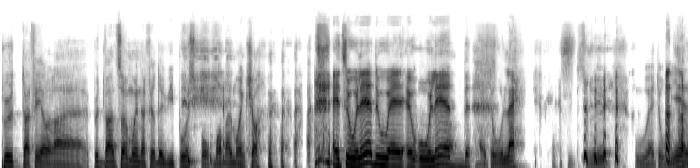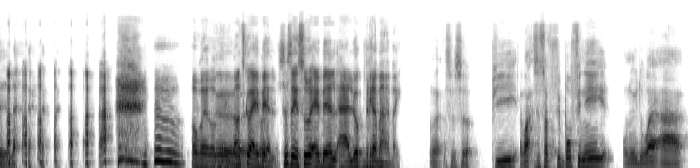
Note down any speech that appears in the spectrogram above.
peux t'offrir, euh, peux te vendre ça, moi, une affaire de 8 pouces pour pas mal moins que ça. Es-tu OLED ou euh, OLED? être au lait, si tu veux, ou être au miel. On verra bien. Euh, En tout cas, elle est ouais. belle. Ça, c'est sûr, elle est belle. Elle look vraiment bien. Ouais, c'est ça. Puis, ouais, c'est ça. Pour finir, on a eu droit à.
